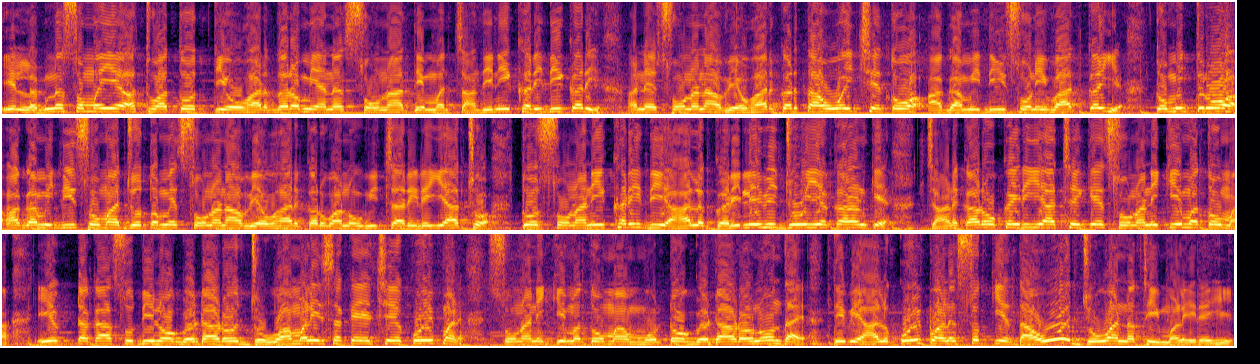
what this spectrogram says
એ લગ્ન સમયે અથવા તો તહેવાર દરમિયાન સોના તેમજ ચાંદીની ખરીદી કરી અને સોનાના વ્યવહાર કરતા હોય છે તો આગામી દિવસોની વાત કરીએ તો મિત્રો આગામી દિવસોમાં જો તમે સોનાના વ્યવહાર કરવાનું વિચારી રહ્યા છો તો સોનાની ખરીદી હાલ કરી લેવી જોઈએ કારણ કે જાણકારો કહી રહ્યા છે કે સોનાની કિંમતોમાં એક ટકા સુધીનો ઘટાડો જોવા મળી શકે છે. કોઈ પણ સોનાની કિંમતોમાં મોટો ઘટાડો નોંધાય તેવી હાલ કોઈ પણ શક્યતાઓ જોવા નથી મળી રહી.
